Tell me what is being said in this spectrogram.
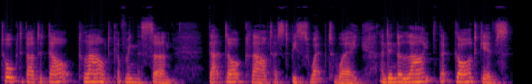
talked about a dark cloud covering the sun. That dark cloud has to be swept away, and in the light that God gives,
